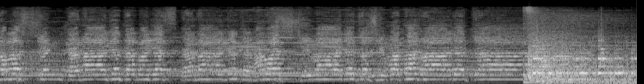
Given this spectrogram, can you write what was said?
నమ శంకరాయ చ నమ శివాయ చ శివధరాయ చ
